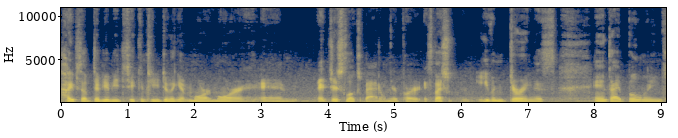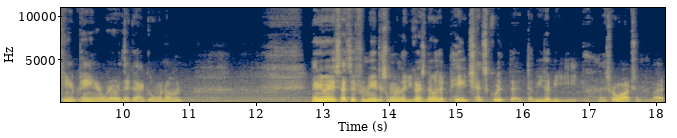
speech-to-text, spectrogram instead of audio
hypes up WWE to continue doing it more and more, and it just looks bad on their part, especially even during this anti-bullying campaign or whatever they got going on. Anyways, that's it for me. I just want to let you guys know that Paige has quit the WWE. Thanks for watching. Bye.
